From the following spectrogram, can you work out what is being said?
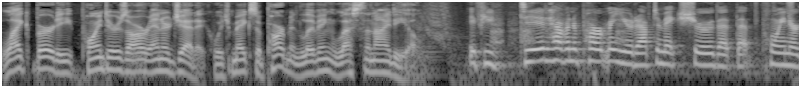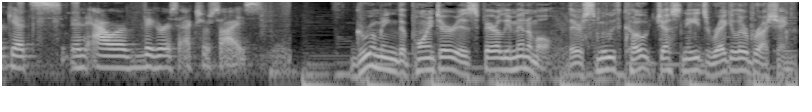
Like Bertie, pointers are energetic, which makes apartment living less than ideal. If you did have an apartment, you would have to make sure that that pointer gets an hour of vigorous exercise. Grooming the pointer is fairly minimal. Their smooth coat just needs regular brushing.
